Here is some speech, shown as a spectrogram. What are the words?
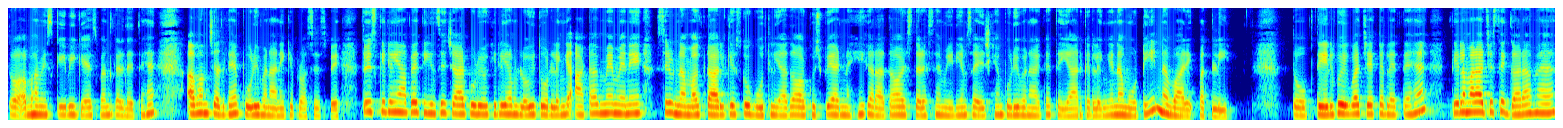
तो अब हम इसकी भी गैस बंद कर देते हैं। अब हम चलते हैं पूड़ी बनाने के प्रोसेस पे। तो इसके लिए यहाँ पे तीन से चार पूड़ियों के लिए हम लोई तोड़ लेंगे। आटा में मैंने सिर्फ़ नमक डाल के इसको गूँथ लिया था और कुछ भी ऐड नहीं करा था और इस तरह से मीडियम साइज़ की हम पूड़ी बना कर तैयार कर लेंगे ना मोटी, ना बारी पतली। तो तेल को एक बार चेक कर लेते हैं। तेल हमारा अच्छे से गर्म है।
